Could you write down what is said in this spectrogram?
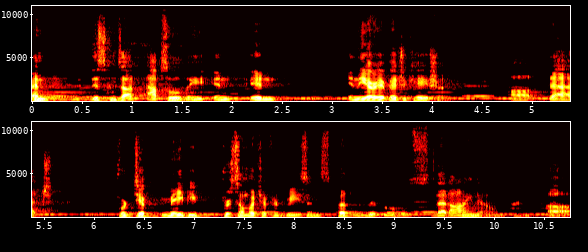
and this comes out absolutely in in in the area of education uh, that for diff- maybe for somewhat different reasons, but liberals that I know uh,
